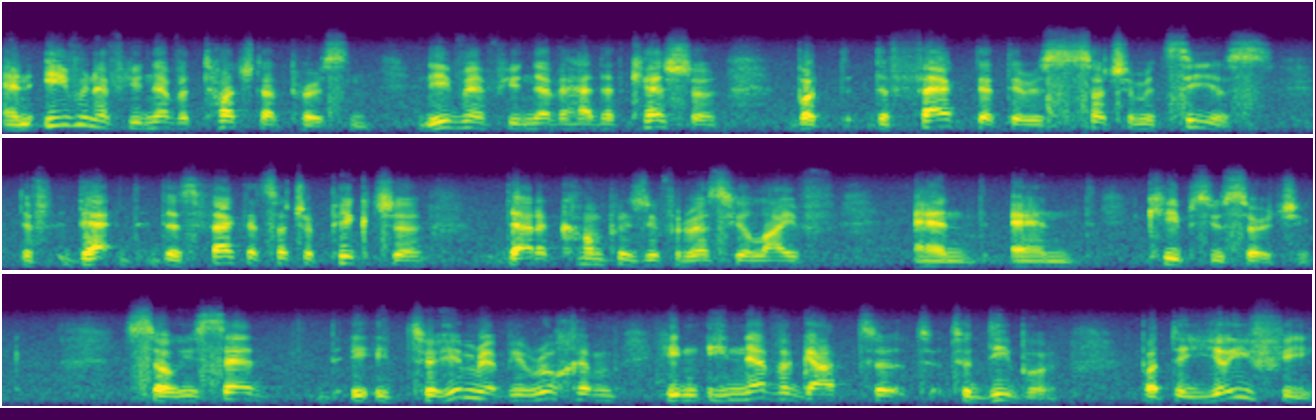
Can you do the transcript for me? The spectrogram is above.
And even if you never touched that person and even if you never had that kesha but the fact that there is such a mitzias the, that the fact that such a picture that accompanies you for the rest of your life and and keeps you searching. So he said to him, Rabbi Yerucham, he, he never got to, to, to Dibur. But the yoifi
